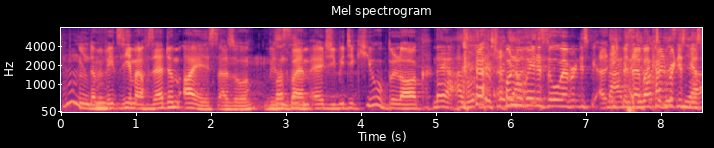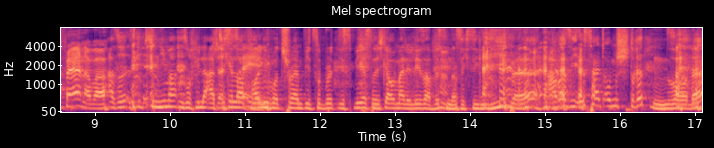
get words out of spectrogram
Hm, da bewegt sich jemand auf sehr dünnem Eis. Also, wir Was sind denn? beim LGBTQ-Blog. Naja, also ich bin Und ja, du redest so über Britney Spears. Also, Nein, ich bin selber kein Britney wissen ja- Spears-Fan, aber. Also es gibt zu niemandem so viele Artikel auf. Hollywood Tramp wie zu Britney Spears und ich glaube, meine Leser wissen, dass ich sie liebe, aber sie ist halt umstritten, so, ne?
